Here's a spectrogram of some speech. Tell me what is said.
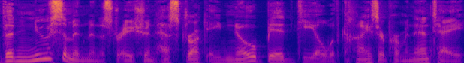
The Newsom administration has struck a no bid deal with Kaiser Permanente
